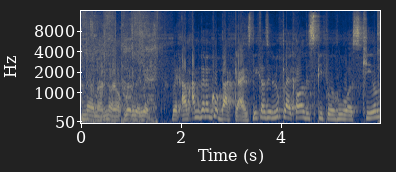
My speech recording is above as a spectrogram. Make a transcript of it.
No, no, no, no. Wait, wait, wait. Wait, I'm, I'm gonna go back, guys, because it looked like all these people who was killed.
